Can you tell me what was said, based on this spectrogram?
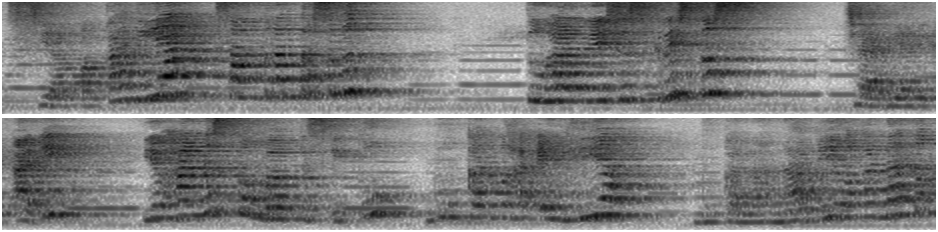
Siapakah dia, Sang Terang tersebut? Tuhan Yesus Kristus. Jadi adik-adik, Yohanes Pembaptis itu bukanlah Elia, bukanlah nabi yang akan datang,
